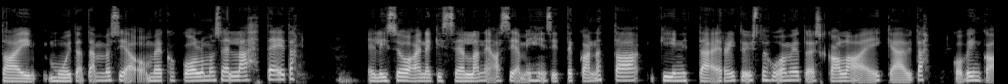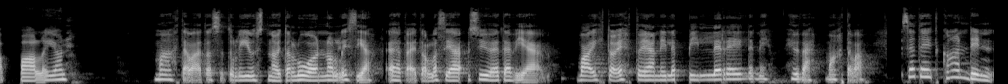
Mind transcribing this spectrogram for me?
tai muita tämmöisiä omega-3 lähteitä. Eli se on ainakin sellainen asia, mihin sitten kannattaa kiinnittää erityistä huomiota, jos kalaa ei käytä kovinkaan paljon. Mahtavaa, tuossa tuli just noita luonnollisia tai tällaisia syötäviä vaihtoehtoja niille pillereille, niin hyvä, mahtavaa. Sä teit Kandin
